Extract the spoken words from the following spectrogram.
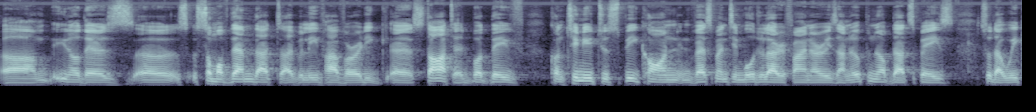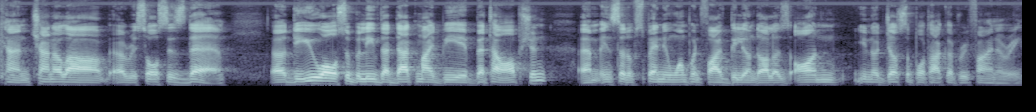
Um, you know, there's uh, some of them that I believe have already uh, started, but they've continued to speak on investment in modular refineries and open up that space so that we can channel our uh, resources there. Uh, do you also believe that that might be a better option? Um, instead of spending $1.5 billion on, you know, just the Port Harcourt refinery?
